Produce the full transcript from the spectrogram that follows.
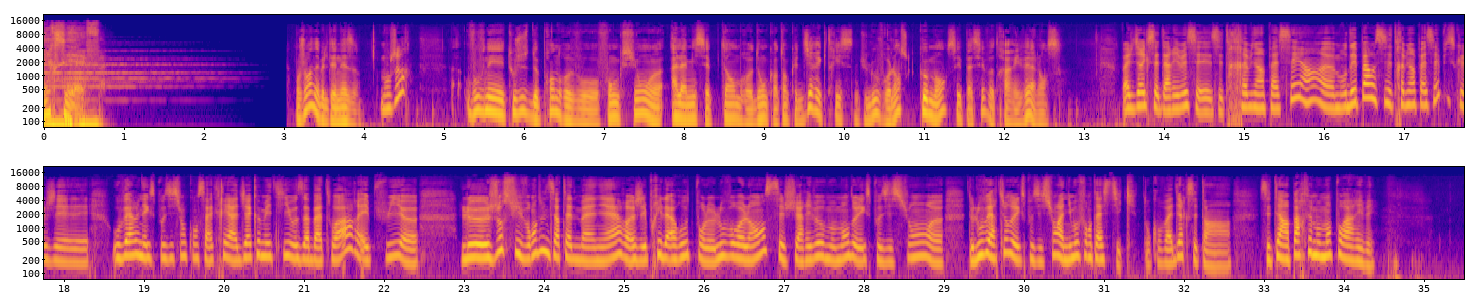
RCF. Bonjour Annabelle Ténez. Bonjour. Vous venez tout juste de prendre vos fonctions euh, à la mi-septembre, donc en tant que directrice du Louvre-Lens. Comment s'est passée votre arrivée à Lens? Bah, je dirais que cette arrivée c'est très bien passé. Hein. Euh, mon départ aussi s'est très bien passé puisque j'ai ouvert une exposition consacrée à Giacometti aux abattoirs et puis euh, le jour suivant, d'une certaine manière, euh, j'ai pris la route pour le Louvre-Lens et je suis arrivée au moment de l'exposition, euh, de l'ouverture de l'exposition Animaux Fantastiques. Donc on va dire que c'était un parfait moment pour arriver.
